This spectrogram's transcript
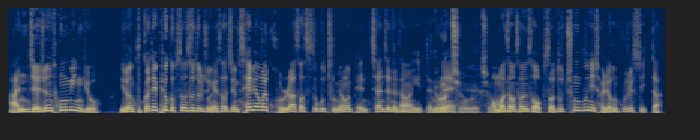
안재준, 송민규 이런 국가대표급 선수들 중에서 지금 세 명을 골라서 쓰고 두 명은 벤치 앉아 있는 상황이기 때문에 그렇죠, 그렇죠. 엄원상 선수 없어도 충분히 전력은 꾸릴 수 있다.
